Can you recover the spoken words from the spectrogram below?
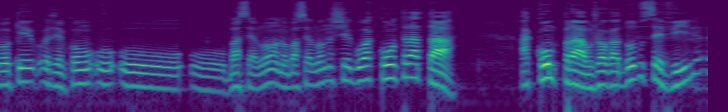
Porque, por exemplo, com o, o, o Barcelona, o Barcelona chegou a contratar, a comprar um jogador do Sevilha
